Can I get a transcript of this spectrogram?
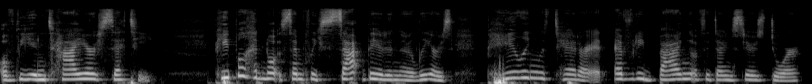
of the entire city, people had not simply sat there in their lairs, paling with terror at every bang of the downstairs door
